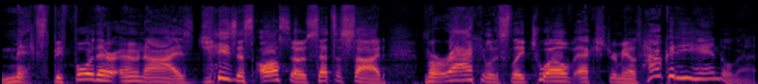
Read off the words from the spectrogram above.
midst, before their own eyes, Jesus also sets aside miraculously 12 extra meals. How could he handle that?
